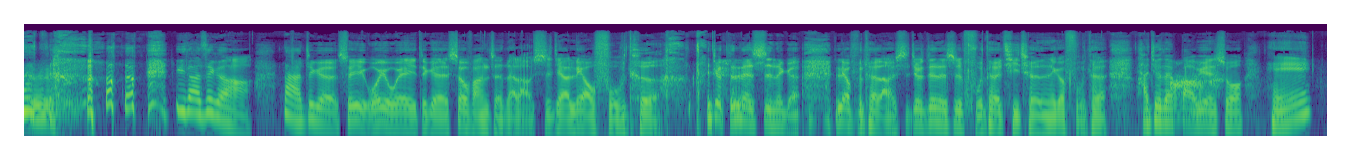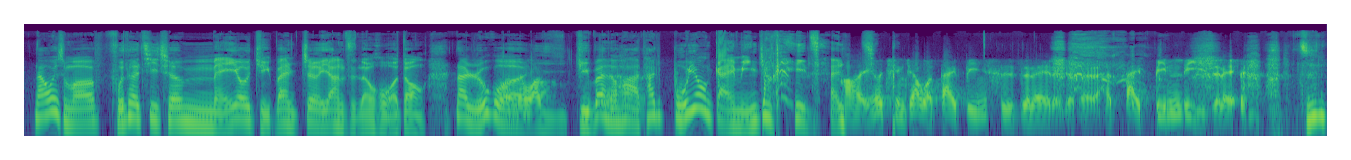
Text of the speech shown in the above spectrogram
遇到这个啊、哦，那这个，所以我有位这个受访者的老师叫廖福特，他就真的是那个廖福特老师，就真的是福特汽车的那个福特，他就在抱怨说：“嘿，那为什么福特汽车没有举办这样子的活动？那如果举办的话，他就不用改名就可以参加。啊，以后请叫我带宾士之类的就对了，还带宾利之类的。真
